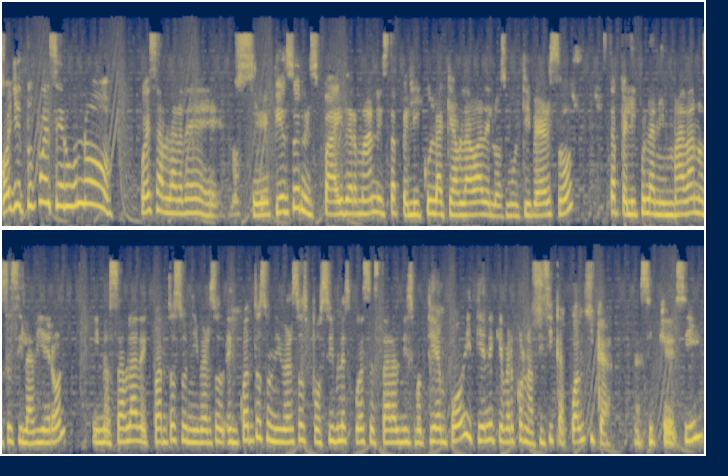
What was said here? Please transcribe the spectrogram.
Oye, tú puedes ser uno. Puedes hablar de, no sé, pienso en Spider-Man, esta película que hablaba de los multiversos, esta película animada, no sé si la vieron, y nos habla de cuántos universos, en cuántos universos posibles puedes estar al mismo tiempo y tiene que ver con la física cuántica. Así que sí,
